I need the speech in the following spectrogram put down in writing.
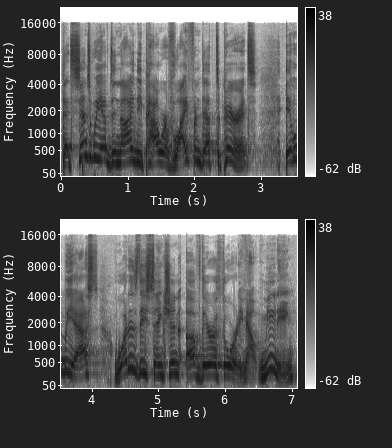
that since we have denied the power of life and death to parents, it will be asked, what is the sanction of their authority? Now, meaning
